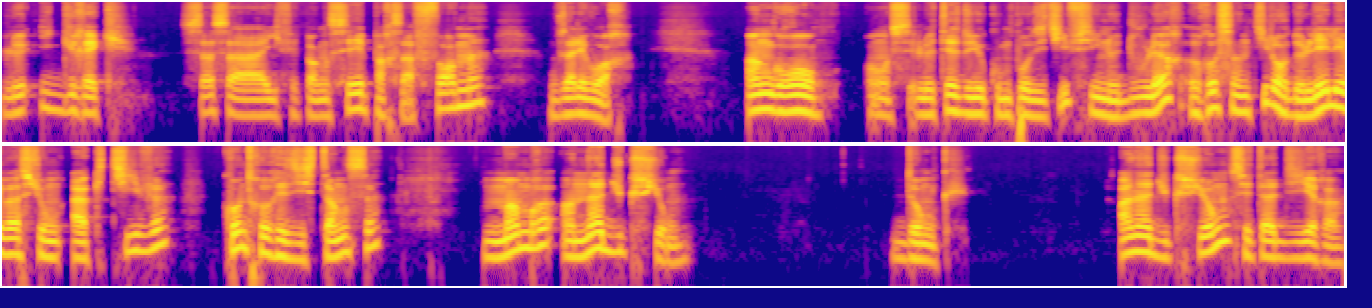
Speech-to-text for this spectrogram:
Le Y. Ça, ça y fait penser par sa forme, vous allez voir. En gros, le test de Yokum positif, c'est une douleur ressentie lors de l'élévation active contre résistance, membre en adduction. Donc en adduction, c'est-à-dire,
